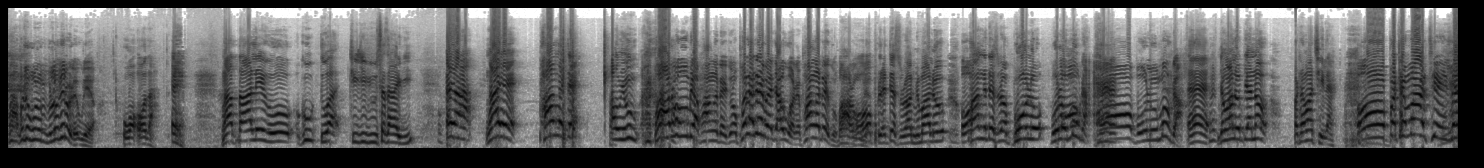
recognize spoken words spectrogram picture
ဘာဘလို့ဘလို့ဘလို့ဖြစ်လို့လဲဦးလေးဟိုကဩသာအဲ ငါသားလေးကိုအခု तू ကချီချီဖြူဆက်စားလိုက်ပြီအဲ့ဒါငါရဲ့ဖားငတဲ့အောင်ယူဘာတော့ဗျဖားငတဲ့ကျွန်တော်ဖလက်တဲ့ပဲကြားဦးပါတယ်ဖားငတဲ့ဆိုဘာတော့ဩဖလက်တက်ဆိုတော့မြန်မာလိုဖားငတဲ့ဆိုတော့ဘိုးလိုဘိုးလိုမဟုတ်တာအဲအော်ဘိုးလိုမုတ်တာအဲမြန်မာလိုပြန်တော့ပထမခြေလမ်းအော်ပထမချိန်လဲ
